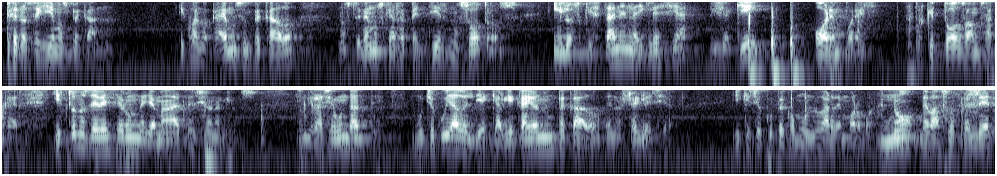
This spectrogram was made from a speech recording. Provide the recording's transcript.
Pero seguimos pecando. Y cuando caemos en pecado, nos tenemos que arrepentir nosotros y los que están en la iglesia, dice aquí, oren por él, porque todos vamos a caer. Y esto nos debe ser una llamada de atención, amigos. En gracia abundante, mucho cuidado el día que alguien caiga en un pecado en nuestra iglesia y que se ocupe como un lugar de morbo. No me va a sorprender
